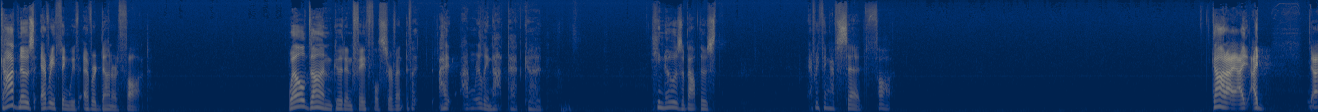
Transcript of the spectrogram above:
God knows everything we've ever done or thought. Well done, good and faithful servant. But I, I'm really not that good. He knows about those, everything I've said, thought. God, I, I, I,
